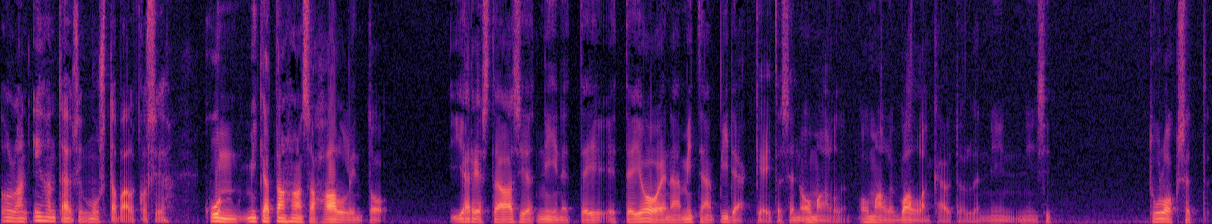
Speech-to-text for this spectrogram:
ollaan ihan täysin mustavalkoisia? Kun mikä tahansa hallinto järjestää asiat niin, ettei, ettei ole enää mitään pidäkkeitä sen omalle, omalle vallankäytölle, niin, niin sit tulokset,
